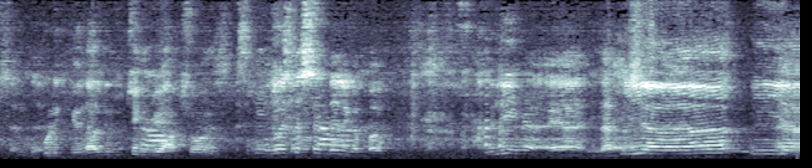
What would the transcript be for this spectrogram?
sandal. Kulit yun. Tawag dito chain reaction. Sige. Doon sa sandali ka pa. Dali na. Ayan. Tapos. Iya! Iya!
